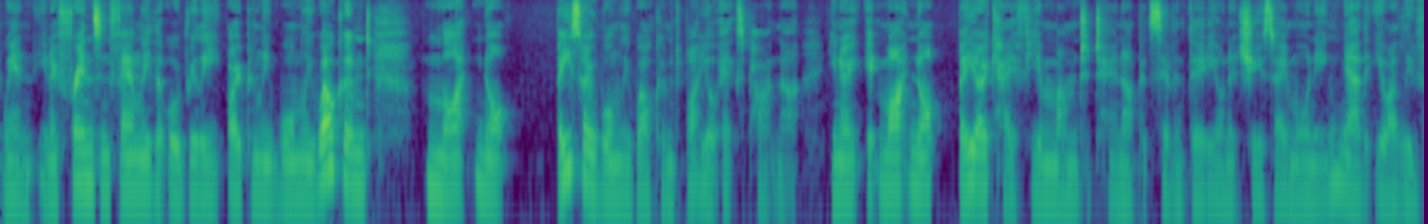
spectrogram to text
when. You know, friends and family that were really openly, warmly welcomed might not be so warmly welcomed by your ex-partner. You know, it might not be okay for your mum to turn up at 7:30 on a Tuesday morning now that you are live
